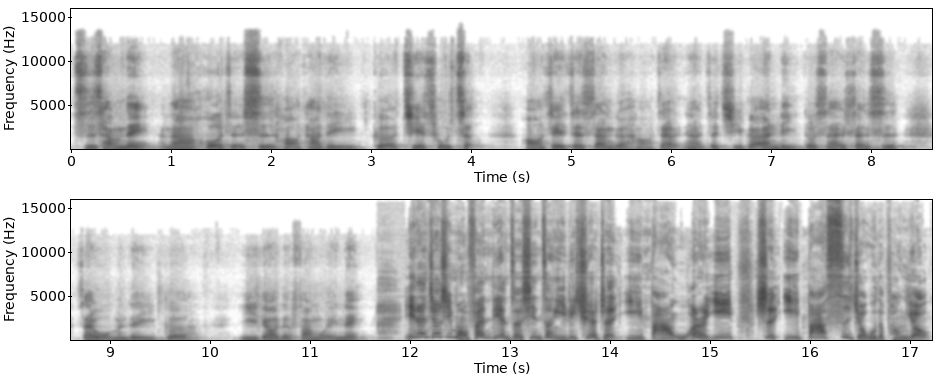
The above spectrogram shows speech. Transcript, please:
职场内，那或者是哈他的一个接触者，哦，这这三个哈，在啊这几个案例都是还算是在我们的一个。意料的范围内。宜兰礁溪某饭店则新增一例确诊，一八五二一是一八四九五的朋友。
